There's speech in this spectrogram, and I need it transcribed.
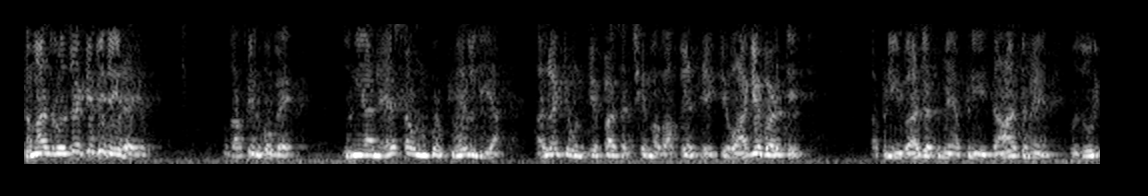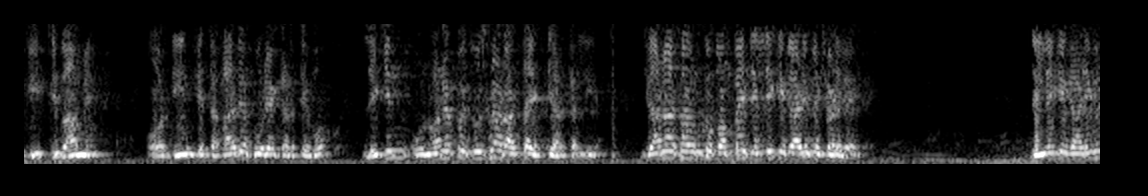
نماز روزہ کے بھی نہیں رہے غافل ہو گئے۔ دنیا نے ایسا ان کو گھیر لیا، حالانکہ ان کے پاس اچھے مواقع تھے کہ وہ آگے بڑھتے۔ اپنی عبادت میں، اپنی اطاعت میں، حضور کی اتباع میں۔ اور دین کے تقاضے پورے کرتے وہ، لیکن انہوں نے کوئی دوسرا راستہ اختیار کر لیا۔ جانا تھا ان کو بمبئی دلی کی گاڑی میں چڑھ گئے۔ دلی کی گاڑی میں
